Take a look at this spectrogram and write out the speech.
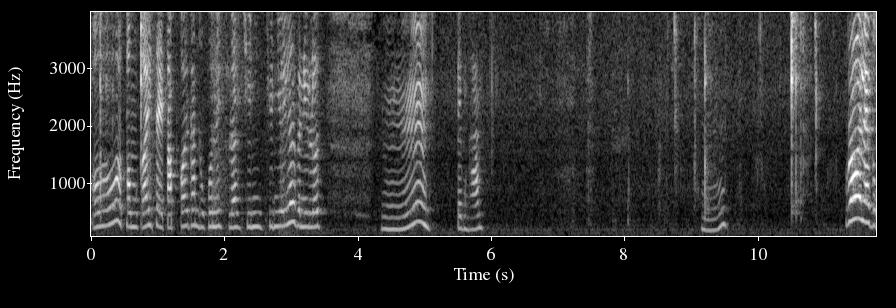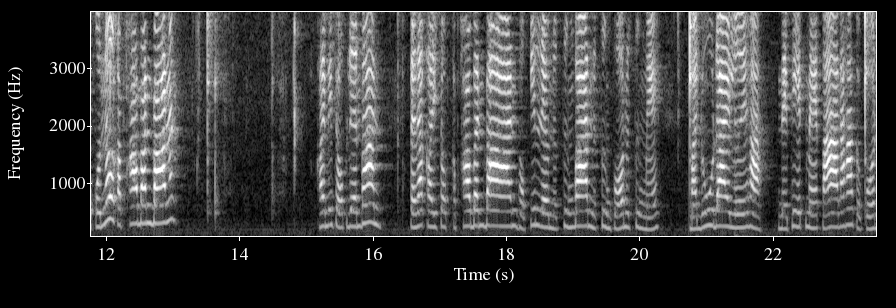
โอ้ต้มก้อยใส่ตับก้อยกันทุกคนนี่เลยชิ้นชิ้นเยอะๆแบบนี้เลยอืมเต็มคำอืมร้อยเลยทุกคนเนอะกับข้าวบานๆนะ ใครไม่ชอบเรียนบ้าน แต่ถ้าใครชอบกับข้าวบานๆพอกินแล้วนึกถึงบ้านนึกถึงพ่อนึกถึงแม่มาดูได้เลยค่ะ ในเพจแม่ตานะคะทุกคน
